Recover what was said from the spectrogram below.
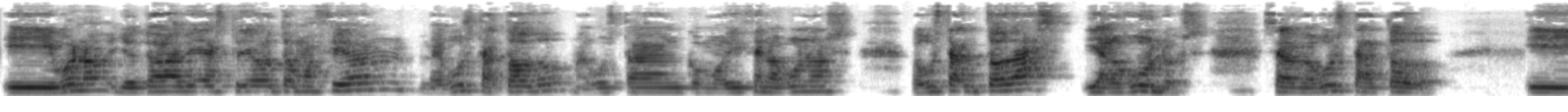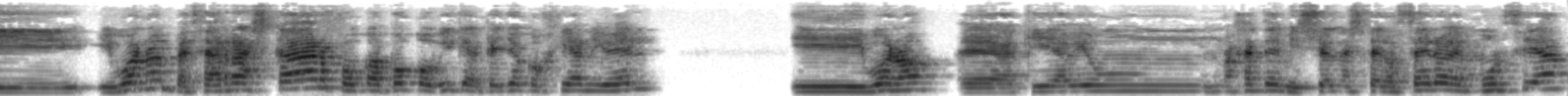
Y bueno, yo toda la vida he estudiado automoción. Me gusta todo. Me gustan, como dicen algunos, me gustan todas y algunos. O sea, me gusta todo. Y, y bueno, empecé a rascar. Poco a poco vi que aquello cogía nivel. Y bueno, eh, aquí había un, un de emisiones 00 en Murcia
